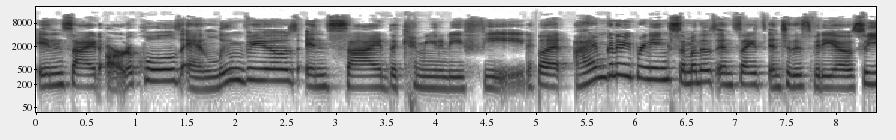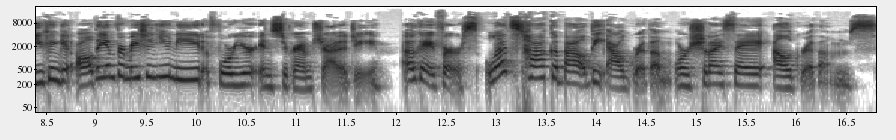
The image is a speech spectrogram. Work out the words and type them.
inside articles and Loom videos inside the community feed. But I'm going to be bringing some of those insights into this video so you can get all the information you need for your Instagram strategy. Okay, first, let's talk about the algorithm, or should I say algorithms.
